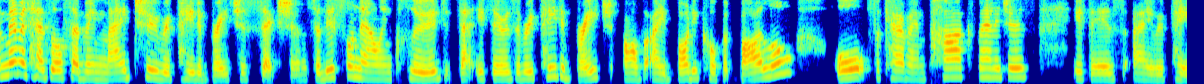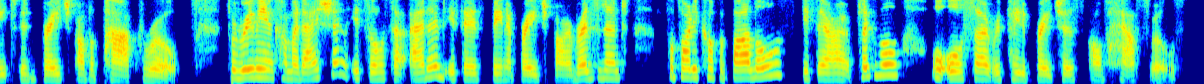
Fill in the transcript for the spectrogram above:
Amendment has also been made to repeated breaches section. So this will now include that if there is a repeated breach of a body corporate bylaw or for caravan park managers if there's a repeated breach of a park rule. For rooming accommodation, it's also added if there's been a breach by a resident for body corporate bylaws, if they are applicable, or also repeated breaches of house rules.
